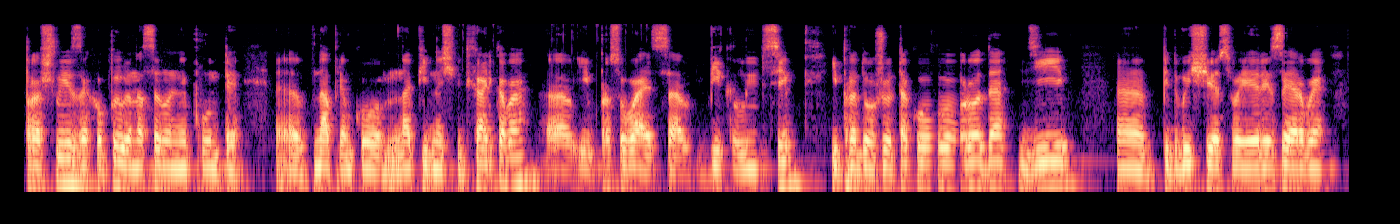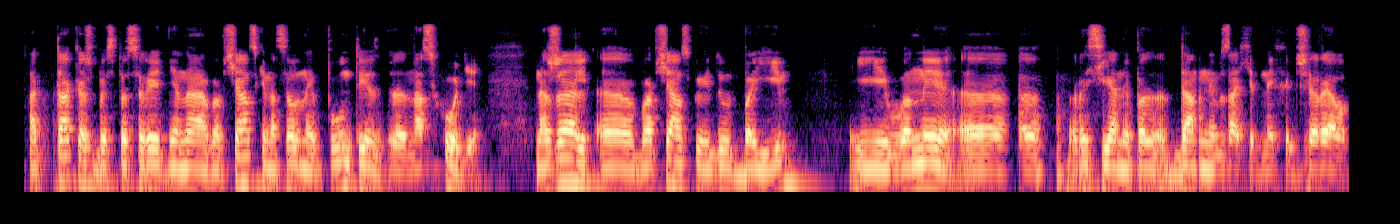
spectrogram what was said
пройшли, захопили населені пункти в напрямку на північ від Харкова і просуваються в бік Липці і продовжують такого роду дії, підвищує свої резерви, а також безпосередньо на Вовчанські населені пункти е, на сході. На жаль, е, в Вовчанську йдуть бої. І вони, е, е, росіяни, по даним західних джерел,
